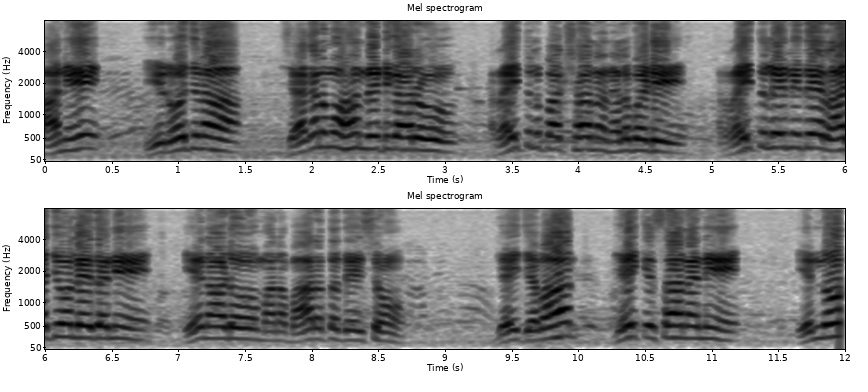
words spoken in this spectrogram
కానీ ఈ రోజున జగన్మోహన్ రెడ్డి గారు రైతుల పక్షాన నిలబడి రైతు లేనిదే రాజ్యం లేదని ఏనాడో మన భారతదేశం జై జవాన్ జై కిసాన్ అని ఎన్నో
